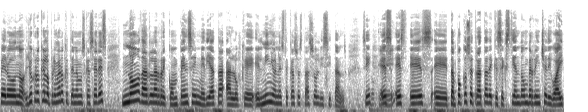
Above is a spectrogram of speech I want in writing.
pero no, yo creo que lo primero que tenemos que hacer es no dar la recompensa inmediata a lo que el niño en este caso está solicitando, ¿sí? Es es es eh, tampoco se trata de que se extienda un berrinche, digo, hay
